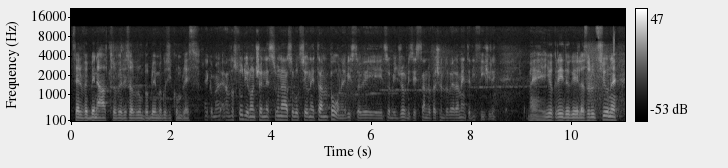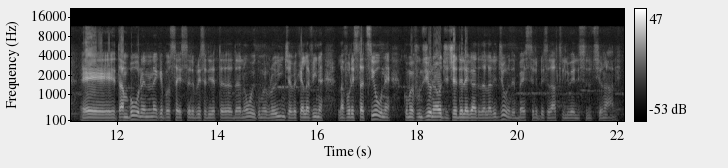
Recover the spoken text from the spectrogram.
serve ben altro per risolvere un problema così complesso. Ecco, ma allo studio non c'è nessuna soluzione tampone, visto che insomma, i giorni si stanno facendo veramente difficili. Beh, io credo che la soluzione eh, tampone non è che possa essere presa diretta da noi come provincia perché alla fine la forestazione come funzione oggi c'è delegata dalla Regione debba essere presa da altri livelli istituzionali.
